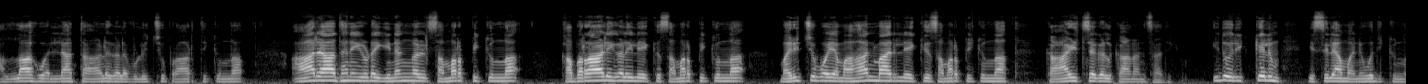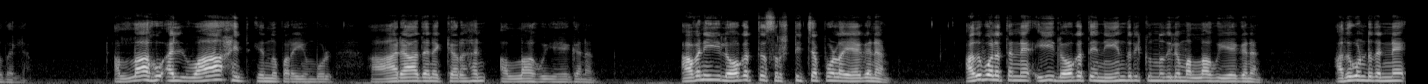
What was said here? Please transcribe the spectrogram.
അള്ളാഹു അല്ലാത്ത ആളുകളെ വിളിച്ചു പ്രാർത്ഥിക്കുന്ന ആരാധനയുടെ ഇനങ്ങൾ സമർപ്പിക്കുന്ന കബറാളികളിലേക്ക് സമർപ്പിക്കുന്ന മരിച്ചുപോയ മഹാന്മാരിലേക്ക് സമർപ്പിക്കുന്ന കാഴ്ചകൾ കാണാൻ സാധിക്കും. ഇതൊരിക്കലും ഇസ്ലാം അനുവദിക്കുന്നതല്ല. അള്ളാഹു അൽ വാഹിദ് എന്ന് പറയുമ്പോൾ ആരാധനക്കർഹൻ അള്ളാഹു ഏകനാണ്. അവൻ ഈ ലോകത്തെ സൃഷ്ടിച്ചപ്പോൾ ഏകനാണ്. അതുപോലെ തന്നെ ഈ ലോകത്തെ നിയന്ത്രിക്കുന്നതിലും അള്ളാഹു ഏകനാണ്. അതുകൊണ്ട് തന്നെ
